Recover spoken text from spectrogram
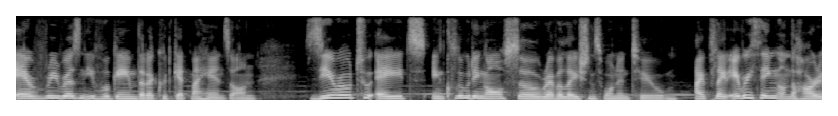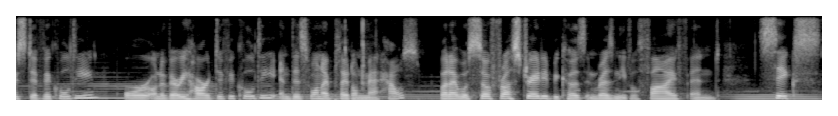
every Resident Evil game that I could get my hands on. 0 to 8, including also Revelations 1 and 2. I played everything on the hardest difficulty, or on a very hard difficulty, and this one I played on Madhouse. But I was so frustrated because in Resident Evil 5 and 6,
